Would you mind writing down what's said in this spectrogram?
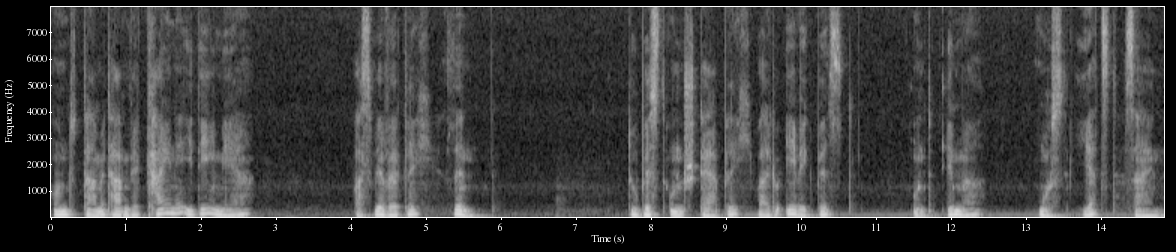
Und damit haben wir keine Idee mehr, was wir wirklich sind. Du bist unsterblich, weil du ewig bist und immer muss jetzt sein.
